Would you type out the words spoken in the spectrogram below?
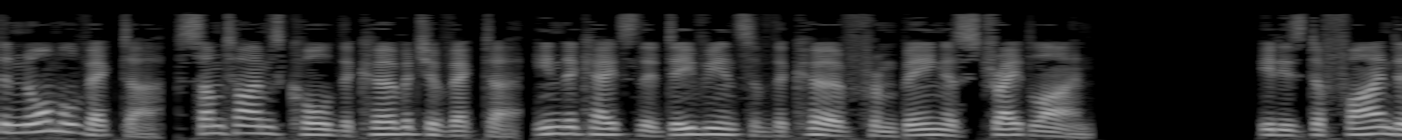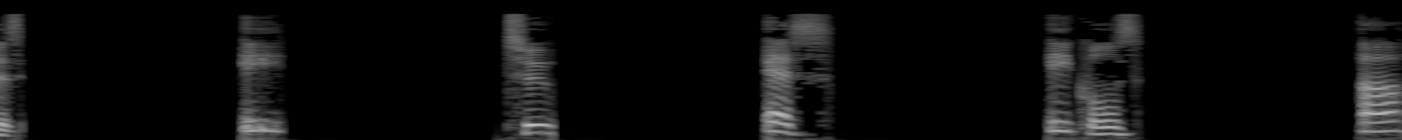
the normal vector, sometimes called the curvature vector, indicates the deviance of the curve from being a straight line. It is defined as E 2 S equals R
